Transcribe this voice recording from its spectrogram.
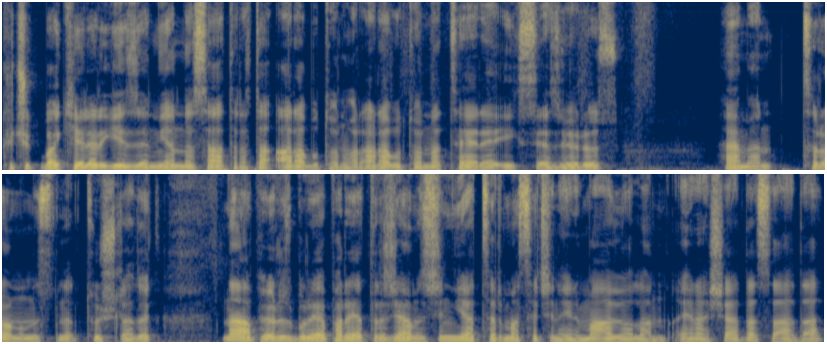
küçük bakiyeleri gizlenin yanında sağ tarafta ara butonu var. Ara butonuna TRX yazıyoruz. Hemen Tron'un üstüne tuşladık. Ne yapıyoruz? Buraya para yatıracağımız için yatırma seçeneğini mavi olan en aşağıda sağda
